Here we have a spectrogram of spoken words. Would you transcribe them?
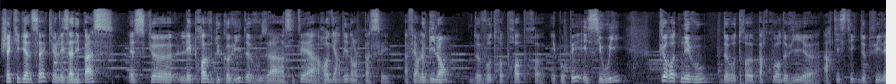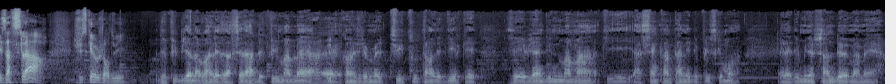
Cheikh Sek, les années passent. Est-ce que l'épreuve du Covid vous a incité à regarder dans le passé, à faire le bilan de votre propre épopée? Et si oui, que retenez-vous de votre parcours de vie euh, artistique depuis les Aslars jusqu'à aujourd'hui? Depuis bien avant les Aslars, depuis ma mère, euh, quand je me tue tout le temps de dire que je viens d'une maman qui a 50 années de plus que moi. Elle est de 1902, ma mère.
